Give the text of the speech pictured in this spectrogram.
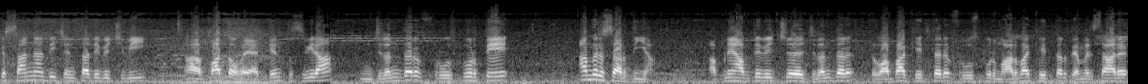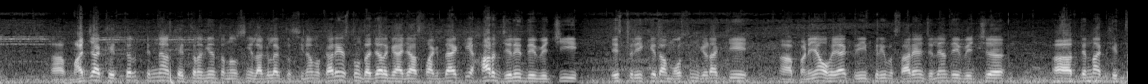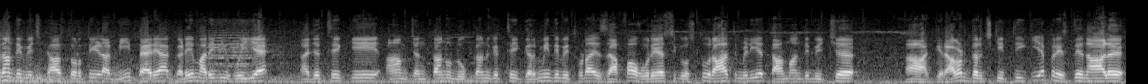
ਕਿਸਾਨਾਂ ਦੀ ਚਿੰਤਾ ਦੇ ਵਿੱਚ ਵੀ ਵਾਧਾ ਹੋਇਆ ਤਿੰਨ ਤਸਵੀਰਾਂ ਜਲੰਧਰ, ਫਿਰੋਜ਼ਪੁਰ ਤੇ ਅੰਮ੍ਰਿਤਸਰ ਦੀਆਂ। ਆਪਣੇ ਆਪ ਦੇ ਵਿੱਚ ਜਲੰਧਰ ਦੁਆਬਾ ਖੇਤਰ, ਫਿਰੋਜ਼ਪੁਰ ਮਾਲਵਾ ਖੇਤਰ ਤੇ ਅੰਮ੍ਰਿਤਸਰ ਮਾਝਾ ਖੇਤਰ, ਤਿੰਨਾਂ ਖੇਤਰਾਂ ਦੀਆਂ ਤੁਹਾਨੂੰ ਅਸੀਂ ਅਲੱਗ-ਅਲੱਗ ਤਸਵੀਰਾਂ ਵਿਖਾ ਰਹੇ ਹਾਂ। ਇਸ ਤੋਂ ਅੰਦਾਜ਼ਾ ਲਗਾਇਆ ਜਾ ਸਕਦਾ ਹੈ ਕਿ ਹਰ ਜ਼ਿਲ੍ਹੇ ਦੇ ਵਿੱਚ ਹੀ ਇਸ ਤਰੀਕੇ ਦਾ ਮੌਸਮ ਜਿਹੜਾ ਕਿ ਬਣਿਆ ਹੋਇਆ ਕਰੀਬ-ਕਰੀਬ ਸਾਰਿਆਂ ਜ਼ਿਲ੍ਹਿਆਂ ਦੇ ਵਿੱਚ ਤਿੰਨਾਂ ਖੇਤਰਾਂ ਦੇ ਵਿੱਚ ਖਾਸ ਤੌਰ ਤੇ ਜਿਹੜਾ ਮੀਂਹ ਪੈ ਰਿਹਾ ਗੜੇਮਾਰੀ ਵੀ ਹੋਈ ਹੈ। ਜਿੱਥੇ ਕਿ ਆਮ ਜਨਤਾ ਨੂੰ ਲੋਕਾਂ ਨੂੰ ਜਿੱਥੇ ਗਰਮੀ ਦੇ ਵਿੱਚ ਥੋੜਾ ਇਜ਼ਾਫਾ ਹੋ ਰਿਹਾ ਸੀ। ਉਸ ਤੋਂ ਰਾਹਤ ਮਿਲੀ ਹੈ। ਤਾਪਮਾਨ ਦੇ ਵਿੱਚ ਗਿਰਾਵਟ ਦਰਜ ਕੀਤੀ ਗਈ ਹੈ। ਪਰ ਇਸ ਦੇ ਨਾਲ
